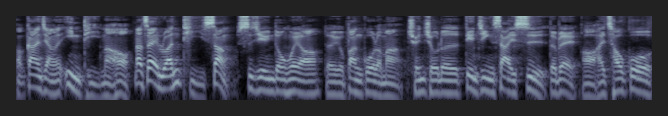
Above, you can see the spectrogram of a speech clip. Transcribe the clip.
哦，刚才讲了硬体嘛，哈，那在软体上，世界运动会哦，对，有办过了嘛？全球的电竞赛事，对不对？哦，还超过。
